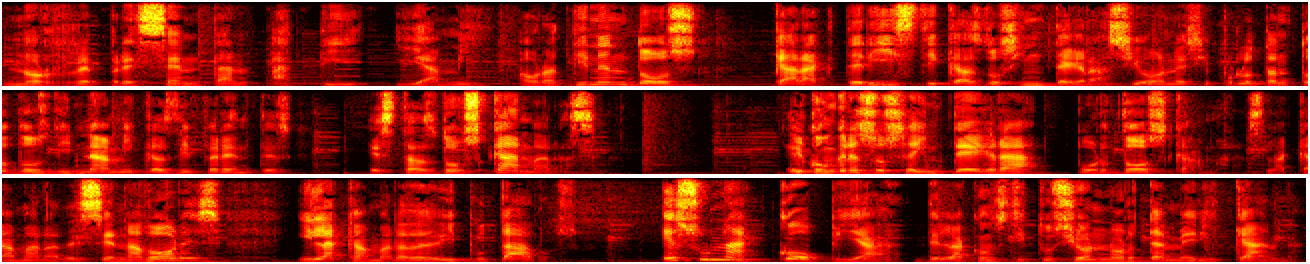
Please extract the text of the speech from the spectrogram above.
nos representan a ti y a mí. Ahora tienen dos características, dos integraciones y por lo tanto dos dinámicas diferentes estas dos cámaras. El Congreso se integra por dos cámaras, la Cámara de Senadores y la Cámara de Diputados. Es una copia de la Constitución norteamericana,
